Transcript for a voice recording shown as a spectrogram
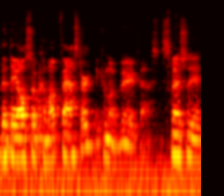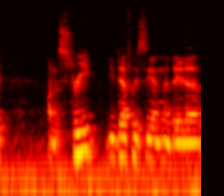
that they also come up faster. They come up very fast, especially on the street. You definitely see it in the data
